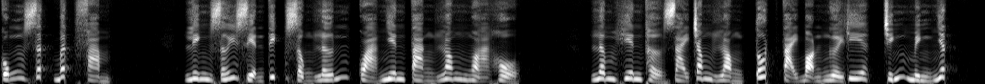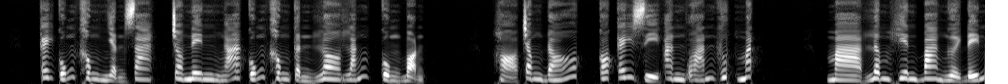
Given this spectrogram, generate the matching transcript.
cũng rất bất phàm. Linh giới diện tích rộng lớn quả nhiên tàng long ngọa hổ. Lâm Hiên thở dài trong lòng tốt tại bọn người kia, chính mình nhất. Cái cũng không nhận ra, cho nên ngã cũng không cần lo lắng cùng bọn. Họ trong đó, có cái gì ăn oán gút mắt. Mà Lâm Hiên ba người đến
